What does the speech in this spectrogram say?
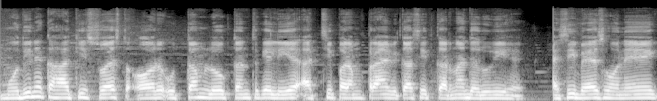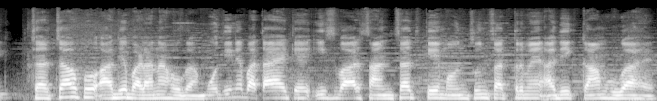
मोदी ने कहा कि स्वस्थ और उत्तम लोकतंत्र के लिए अच्छी परंपराएँ विकसित करना ज़रूरी है। ऐसी बहस होने, चर्चाओं को आगे बढ़ाना होगा। मोदी ने बताया कि इस बार सांसद के मानसून सत्र में अधिक काम हुआ है।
